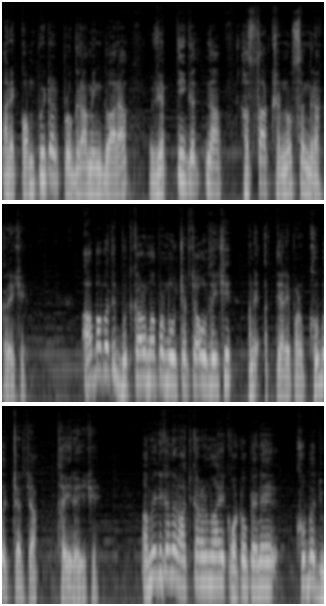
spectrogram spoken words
અને કોમ્પ્યુટર પ્રોગ્રામિંગ દ્વારા વ્યક્તિગતના હસ્તાક્ષરનો સંગ્રહ કરે છે. આ બાબતે ભૂતકાળમાં પણ બહુ ચર્ચાઓ થઈ છે અને અત્યારે પણ ખૂબ જ ચર્ચા થઈ રહી છે. અમેરિકાના રાજકારણમાં એક ઓટો પેને ખૂબ જ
